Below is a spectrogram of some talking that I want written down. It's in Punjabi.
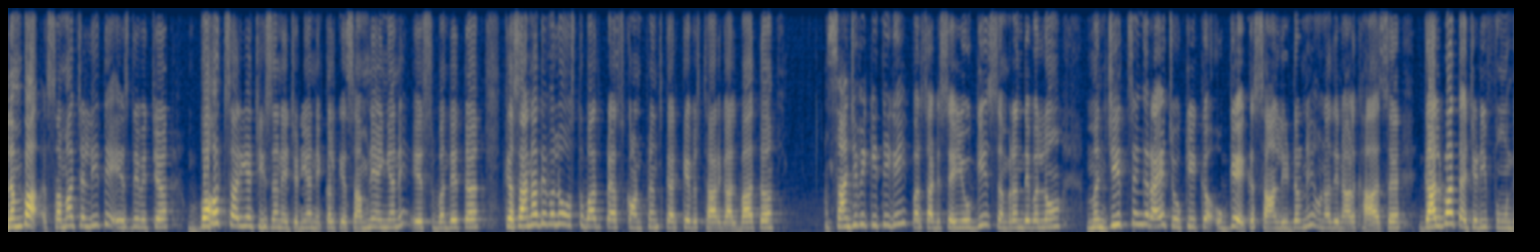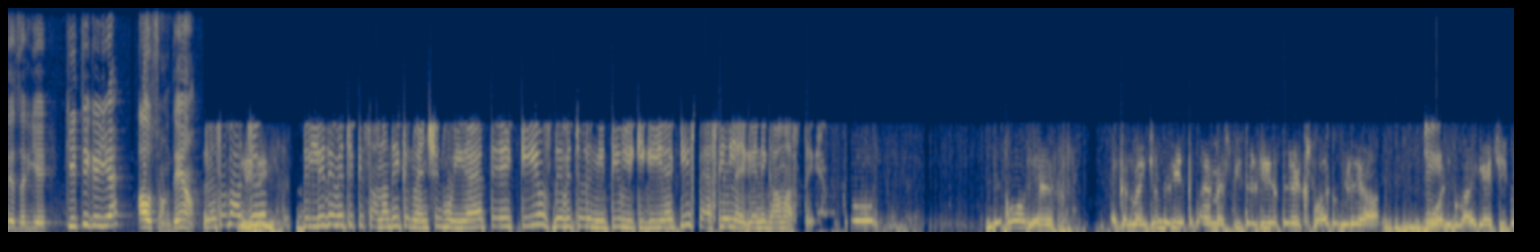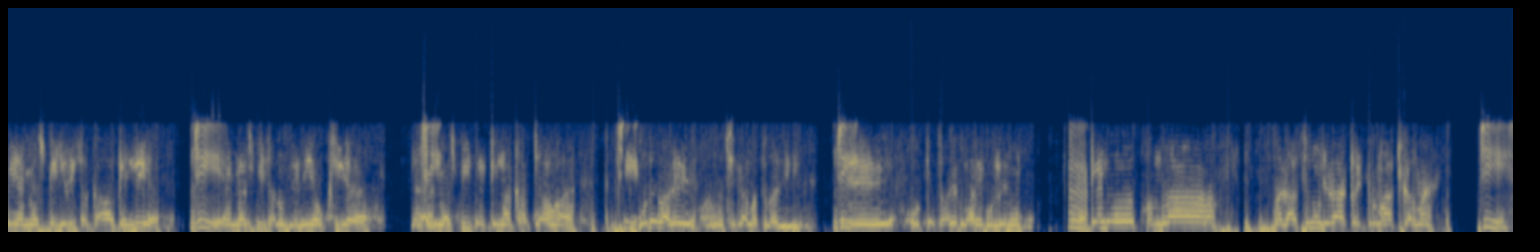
ਲੰਬਾ ਸਮਾਂ ਚੱਲੀ ਤੇ ਇਸ ਦੇ ਵਿੱਚ ਬਹੁਤ ਸਾਰੀਆਂ ਚੀਜ਼ਾਂ ਨੇ ਜਿਹੜੀਆਂ ਨਿਕਲ ਕੇ ਸਾਹਮਣੇ ਆਈਆਂ ਨੇ। ਇਸ ਸੰਬੰਧਿਤ ਕਿਸਾਨਾਂ ਦੇ ਵੱਲੋਂ ਉਸ ਤੋਂ ਬਾਅਦ ਪ੍ਰੈਸ ਕਾਨਫਰੰਸ ਕਰਕੇ ਵਿਸਥਾਰ ਗੱਲਬਾਤ ਸਾਂਝੀ ਵੀ ਕੀਤੀ ਗਈ ਪਰ ਸਾਡੇ ਸਹਿਯੋਗੀ ਸਿਮਰਨ ਦੇ ਵੱਲੋਂ ਮਨਜੀਤ ਸਿੰਘ ਰਾਏ ਜੋ ਕਿ ਇੱਕ ਉੱਗੇ ਕਿਸਾਨ ਲੀਡਰ ਨੇ ਉਹਨਾਂ ਦੇ ਨਾਲ ਖਾਸ ਗੱਲਬਾਤ ਹੈ ਜਿਹੜੀ ਫੋਨ ਦੇ ਜ਼ਰੀਏ ਕੀਤੀ ਗਈ ਹੈ। ਆਓ ਸੁਣਦੇ ਹਾਂ। ਰਸਬ ਅੱਜ ਦਿੱਲੀ ਦੇ ਵਿੱਚ ਕਿਸਾਨਾਂ ਦੀ ਕਨਵੈਨਸ਼ਨ ਹੋਈ ਹੈ ਤੇ ਕੀ ਉਸ ਦੇ ਵਿੱਚ ਰਣਨੀਤੀ ਉਲੀਕੀ ਗਈ ਹੈ ਕੀ ਫੈਸਲੇ ਲਏ ਗਏ ਨੇ ਗਾਂ ਵਾਸਤੇ? ਦੇਖੋ ਕਨਵੈਨਸ਼ਨ ਜਿਹੜੀ ਇੱਕ ਤਾਂ ਐਮਐਸਪੀ ਤੇ ਸੀ ਤੇ ਐਕਸਪਰਟ ਜਿਹੜੇ ਆ ਉਹ ਅੱਜ ਬੁਲਾਏ ਗਏ ਸੀ ਭਈ ਐਮਐਸਪੀ ਜਿਹੜੀ ਸਰਕਾਰ ਕਹਿੰਦੀ ਹੈ ਜੀ। ਐਮਐਸਪੀ ਸਾਨੂੰ ਦੇਣੀ ਔਖੀ ਹੈ ਜਾਂ। ਐਮਐਸਪੀ ਤੇ ਕਿੰਨਾ ਖਰਚਾ ਆਉਣਾ ਹੈ ਜੀ। ਉਹਦੇ ਬਾਰੇ ਸੀਗਾ ਮਸਲਾ ਜੀ। ਜੀ। ਉੱਥੇ ਸਾਰੇ ਬੁਲਾਰੇ ਬੋਲੇ ਨੇ। ਸੈਕੰਡ 15 ਅਗਸਤ ਨੂੰ ਜਿਹੜਾ ਟਰੈਕਟਰ ਮਾਰਚ ਕਰਨਾ ਹੈ। ਜੀ।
